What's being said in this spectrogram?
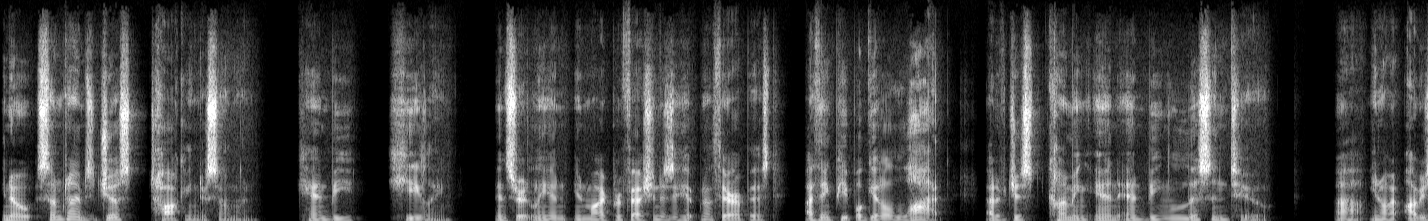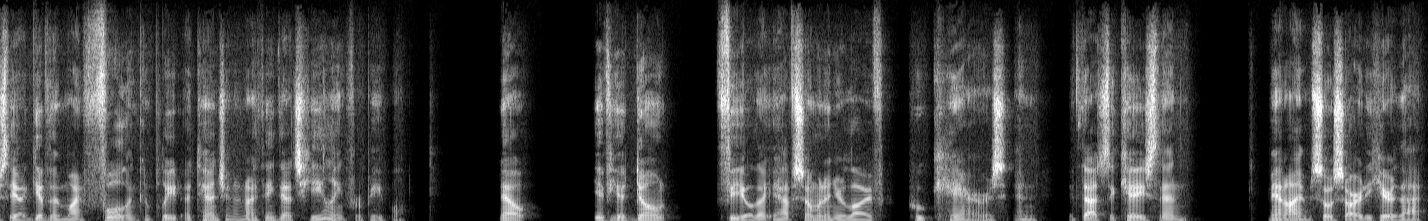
You know, sometimes just talking to someone can be healing. And certainly in, in my profession as a hypnotherapist, I think people get a lot out of just coming in and being listened to. Uh, you know, obviously, I give them my full and complete attention, and I think that's healing for people. Now, if you don't feel that you have someone in your life who cares, and if that's the case, then Man, I am so sorry to hear that.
